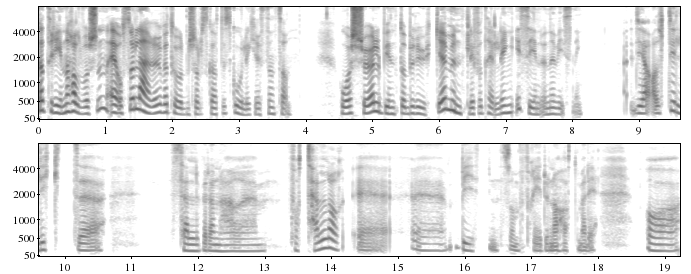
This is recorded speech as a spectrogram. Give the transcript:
Katrine Halvorsen er også lærer ved Tordenskiolds gate skole i Kristiansand. Hun har sjøl begynt å bruke muntlig fortelling i sin undervisning de har alltid likt eh, selve den her eh, fortellerbiten eh, som Fridun har hatt med de. Og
